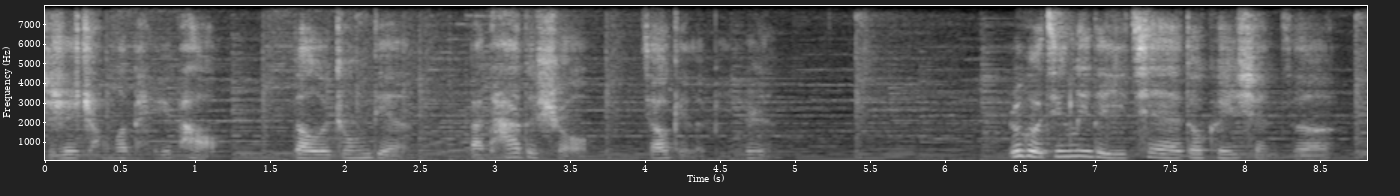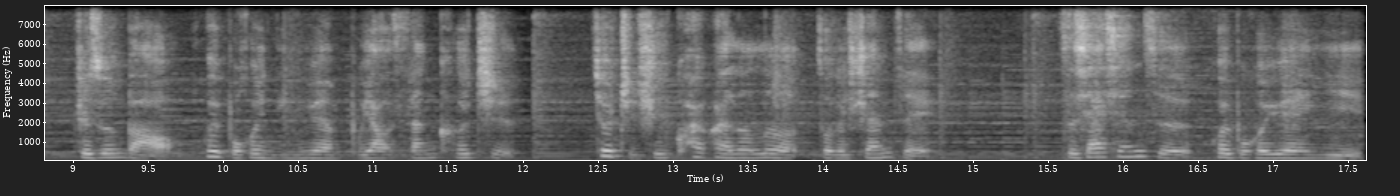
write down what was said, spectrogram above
只是成了陪跑，到了终点，把他的手交给了别人。如果经历的一切都可以选择，至尊宝会不会宁愿不要三颗痣？就只是快快乐乐做个山贼，紫霞仙子会不会愿意？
